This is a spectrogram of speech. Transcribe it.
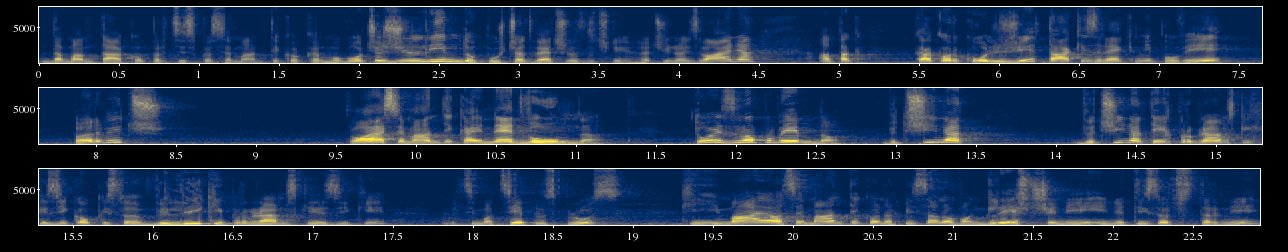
da imam tako operacijsko semantiko, ker mogoče želim dopuščati več različnih načinov izvajanja, ampak kakorkoli že, tak izrek mi pove, prvič, tvoja semantika je nedvoumna. To je zelo pomembno. Večina, večina teh programskih jezikov, ki so veliki programski jeziki, recimo C, ki imajo semantiko napisano v angleščini in je tisoč strani,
